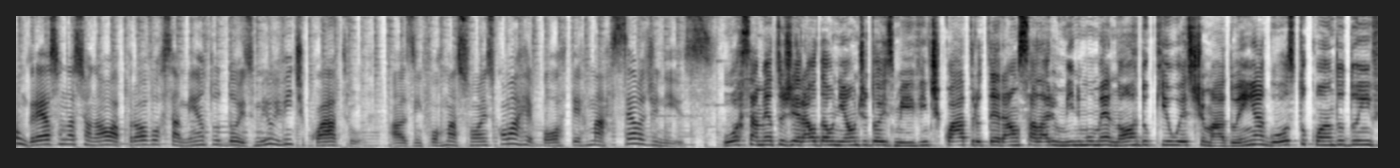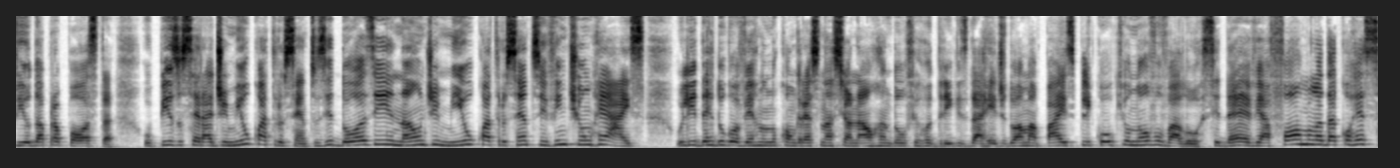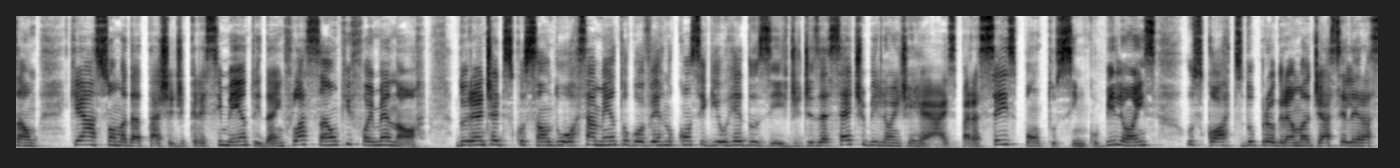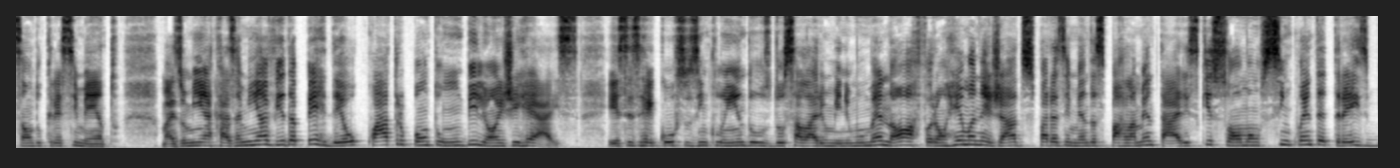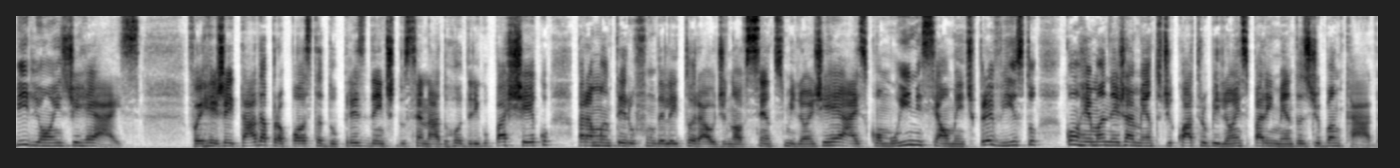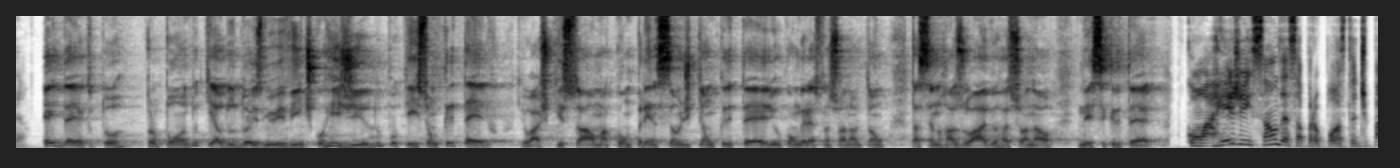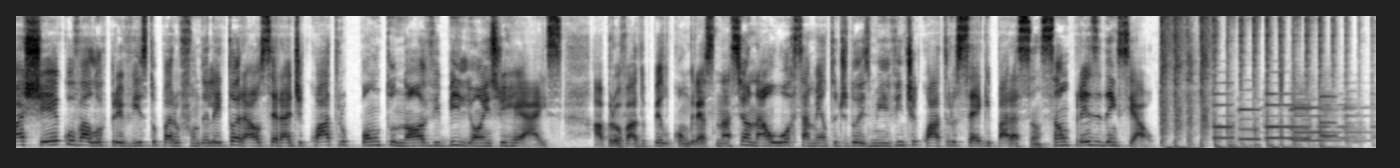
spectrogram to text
Congresso Nacional aprova orçamento 2024. As informações com a repórter Marcela Diniz. O Orçamento Geral da União de 2024 terá um salário mínimo menor do que o estimado em agosto, quando do envio da proposta. O piso será de R$ 1.412 e não de 1.421 reais. O líder do governo no Congresso Nacional, Randolfo Rodrigues, da Rede do Amapá, explicou que o novo valor se deve à fórmula da correção, que é a soma da taxa de crescimento e da inflação, que foi menor. Durante a discussão do orçamento, o governo conseguiu reduzir de 17 bilhões de reais para 6,5 bilhões os cortes do programa de aceleração do crescimento. Mas o Minha Casa Minha Vida perdeu 4,1 bilhões de reais. Esses recursos, incluindo os do salário mínimo menor, foram remanejados para as emendas parlamentares que somam 53 bilhões de reais. Foi rejeitada a proposta do presidente do Senado, Rodrigo Pacheco, para manter o fundo eleitoral de 900 milhões de reais como inicialmente previsto, com remanejamento de 4 bilhões para emendas de bancada. A ideia que estou propondo, que é o do 2020 corrigido, porque isso é um critério. Eu acho que isso há uma compreensão de que é um critério, o Congresso Nacional, então, está sendo razoável, racional nesse critério. Com a rejeição dessa proposta de Pacheco, o valor previsto para o fundo eleitoral será de 4,9 bilhões de reais. Aprovado pelo Congresso Nacional, o orçamento de 2024 segue para a sanção presidencial.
